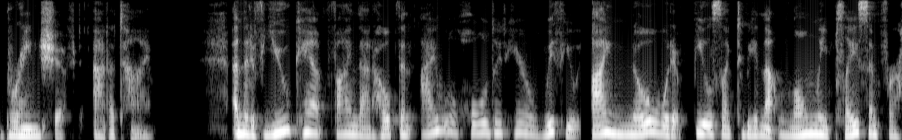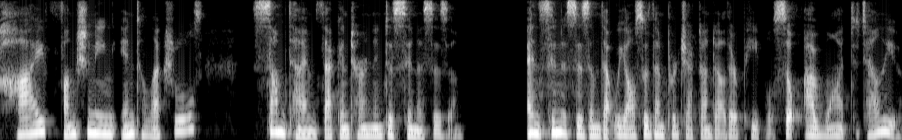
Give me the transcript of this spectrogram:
brain shift at a time. And that if you can't find that hope, then I will hold it here with you. I know what it feels like to be in that lonely place. And for high functioning intellectuals, sometimes that can turn into cynicism. and cynicism that we also then project onto other people. So I want to tell you,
